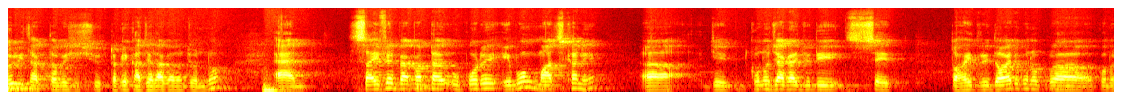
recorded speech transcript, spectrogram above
তৈরি থাকতে হবে সেই সুযোগটাকে কাজে লাগানোর জন্য। অ্যান্ড সাইফের ব্যাপারটা উপরে এবং মাঝখানে যে কোনো জায়গায় যদি সে তহিদ হৃদয়ের কোনো কোনো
